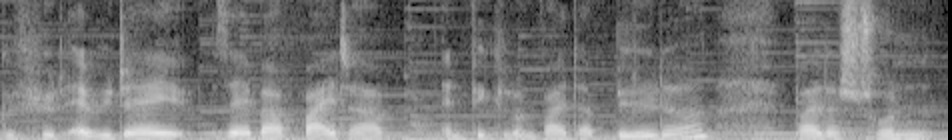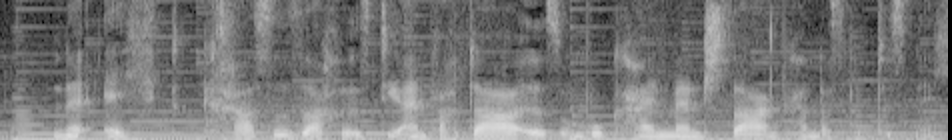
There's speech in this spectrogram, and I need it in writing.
gefühlt everyday selber weiterentwickle und weiterbilde, weil das schon eine echt krasse Sache ist, die einfach da ist und wo kein Mensch sagen kann, das gibt es nicht.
